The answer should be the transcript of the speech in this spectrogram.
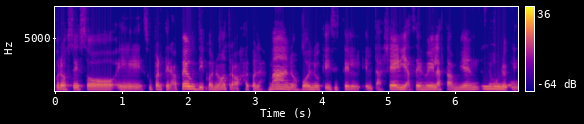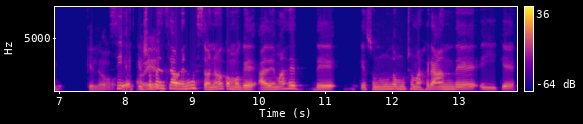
proceso eh, súper terapéutico, ¿no? Trabajar con las manos, vos, Lu, que hiciste el, taller y haces velas también, seguro que, que lo. Sí, es que yo pensaba en eso, ¿no? Como que además de, que es un mundo mucho más grande y que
